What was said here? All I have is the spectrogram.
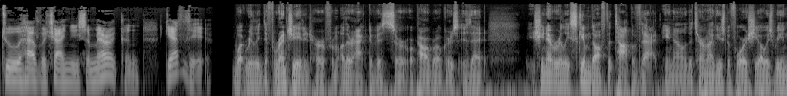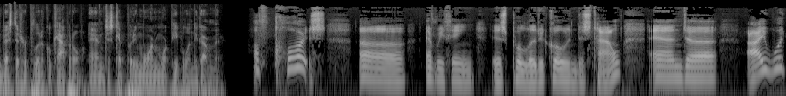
to have a Chinese American get there. What really differentiated her from other activists or, or power brokers is that she never really skimmed off the top of that. You know, the term I've used before is she always reinvested her political capital and just kept putting more and more people into government. Of course, uh, everything is political in this town, and uh, I would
